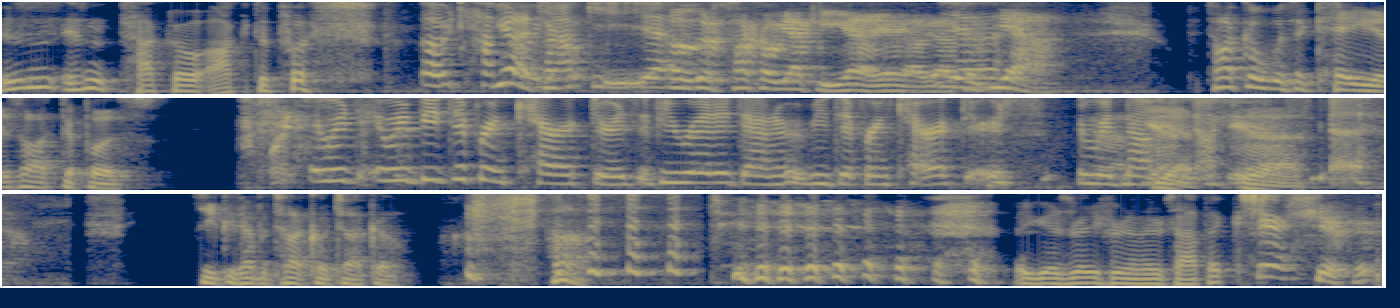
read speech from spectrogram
Isn't isn't taco octopus? Oh, takoyaki. Yeah, taco, yeah. Oh, there's takoyaki. Yeah, yeah, yeah. Yeah. So, yeah. Taco with a K is octopus. It would it would be different characters. If you wrote it down, it would be different characters. It would not yes, be an octopus. Yeah. yeah. So you could have a taco taco. Huh. Are you guys ready for another topic? Sure. Sure.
